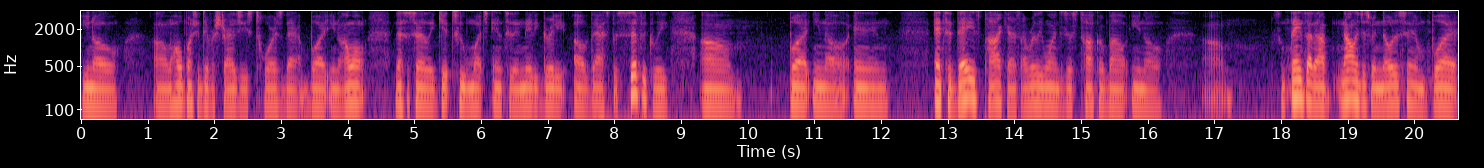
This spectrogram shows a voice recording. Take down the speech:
you know, um, a whole bunch of different strategies towards that. But you know, I won't necessarily get too much into the nitty gritty of that specifically. Um, but you know, in in today's podcast, I really wanted to just talk about you know um, some things that I've not only just been noticing, but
